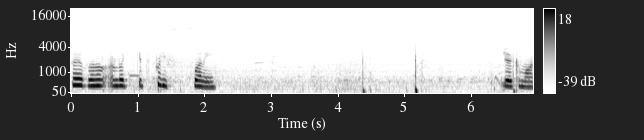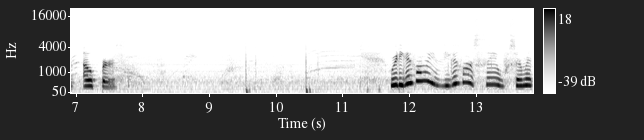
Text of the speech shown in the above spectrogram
says, I don't I like it's pretty funny. Yeah, come on, outburst. Wait, do you guys want me? Do you guys want to see Sermon,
